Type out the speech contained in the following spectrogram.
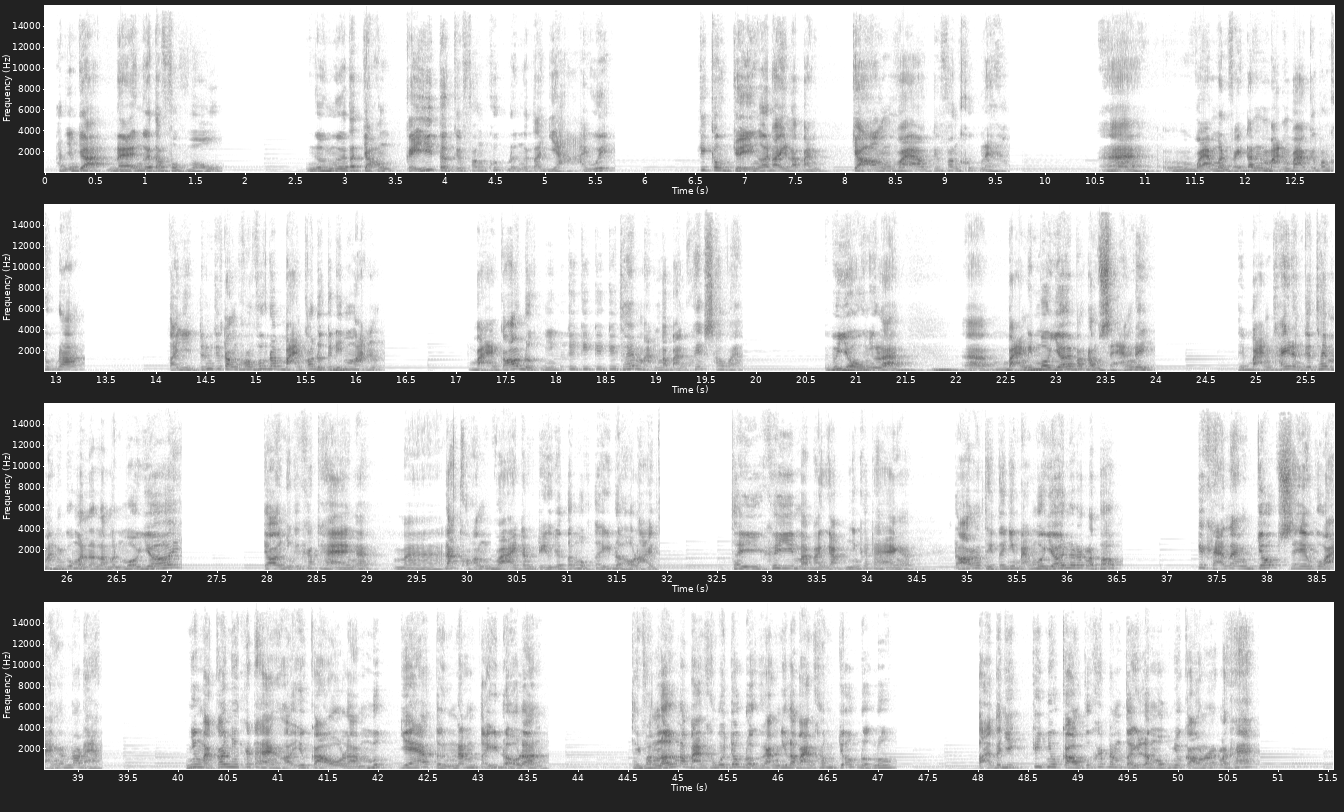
Hình dung chưa? Để người ta phục vụ. Người người ta chọn kỹ từng cái phân khúc để người ta giải quyết cái câu chuyện ở đây là bạn chọn vào cái phân khúc nào? À và mình phải đánh mạnh vào cái phân khúc đó. Tại vì chính cái trong phân khúc đó bạn có được cái điểm mạnh. Bạn có được những cái cái cái, cái thế mạnh mà bạn khoét sâu vào. Ví dụ như là à, bạn đi môi giới bất động sản đi thì bạn thấy rằng cái thế mạnh của mình là mình môi giới cho những cái khách hàng á, mà đắt khoảng vài trăm triệu cho tới một tỷ đổ lại. Thì khi mà bạn gặp những khách hàng á, đó, thì tự nhiên bạn môi giới nó rất là tốt. Cái khả năng chốt sale của bạn nó đạt. Nhưng mà có những khách hàng họ yêu cầu là mức giá từ 5 tỷ đổ lên. Thì phần lớn là bạn không có chốt được, gần như là bạn không chốt được luôn. Tại vì cái nhu cầu của khách 5 tỷ là một nhu cầu nó rất là khác.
